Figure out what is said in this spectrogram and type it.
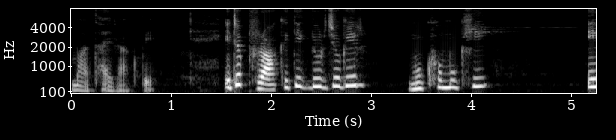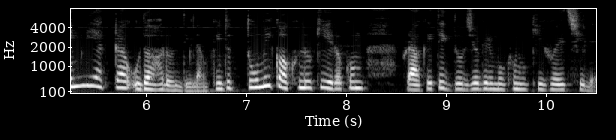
মাথায় রাখবে। এটা প্রাকৃতিক দুর্যোগের মুখোমুখি এমনি একটা উদাহরণ দিলাম। কিন্তু তুমি কখনো কি এরকম প্রাকৃতিক দুর্যোগের মুখোমুখি হয়েছিলে?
